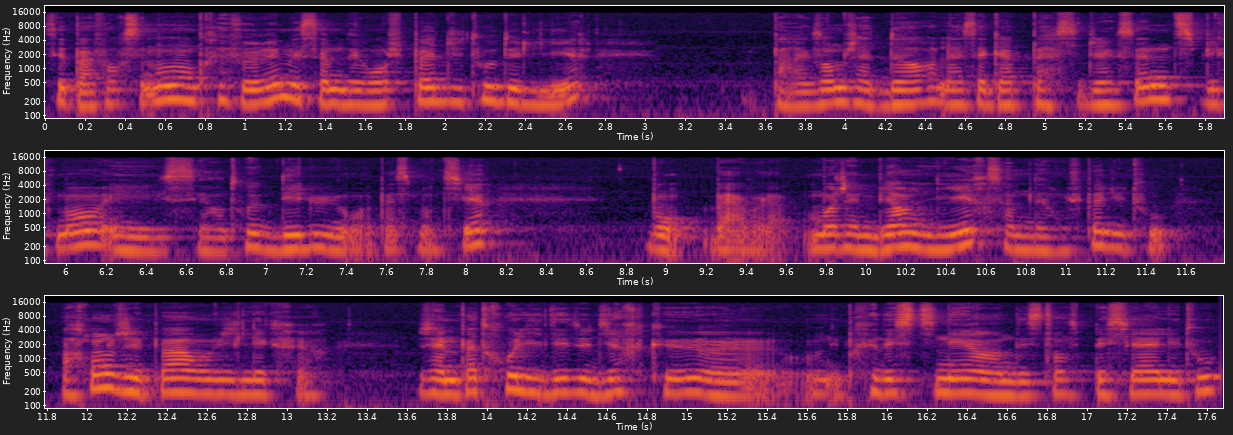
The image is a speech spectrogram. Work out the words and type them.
C'est pas forcément mon préféré, mais ça me dérange pas du tout de le lire. Par exemple, j'adore la saga Percy Jackson, typiquement, et c'est un truc d'élu, on va pas se mentir. Bon, bah voilà, moi j'aime bien le lire, ça me dérange pas du tout. Par contre, j'ai pas envie de l'écrire. J'aime pas trop l'idée de dire que euh, on est prédestiné à un destin spécial et tout.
